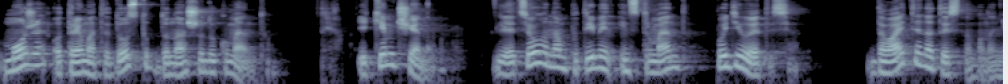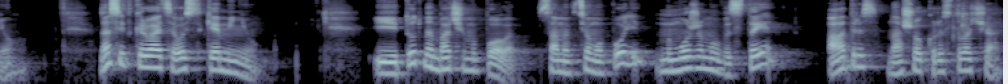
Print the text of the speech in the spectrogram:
може отримати доступ до нашого документу. Яким чином? Для цього нам потрібен інструмент поділитися. Давайте натиснемо на нього. У нас відкривається ось таке меню. І тут ми бачимо поле. Саме в цьому полі ми можемо ввести адрес нашого користувача.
